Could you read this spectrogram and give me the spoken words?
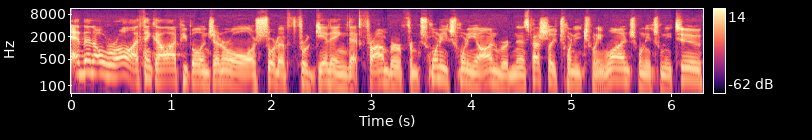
And then overall, I think a lot of people in general are sort of forgetting that Framber from 2020 onward, and especially 2021, 2022,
